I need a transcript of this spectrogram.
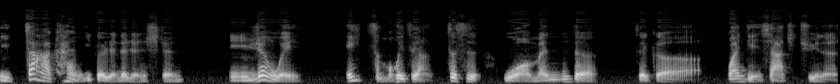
你乍看一个人的人生，你认为，哎，怎么会这样？这是我们的这个观点下去呢？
